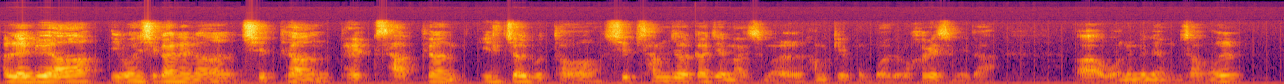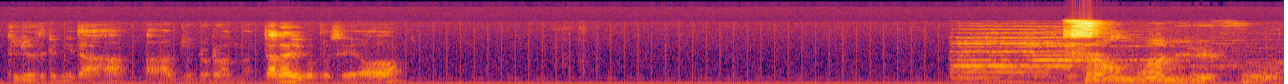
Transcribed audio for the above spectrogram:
할렐루야. 이번 시간에는 시편 104편 1절부터 13절까지의 말씀을 함께 공부하도록 하겠습니다. 아, 원어민의 음성을 들려드립니다. 아, 눈으로 한번 따라 읽어보세요. Psalm 104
